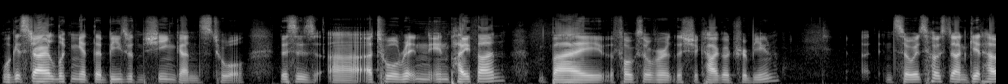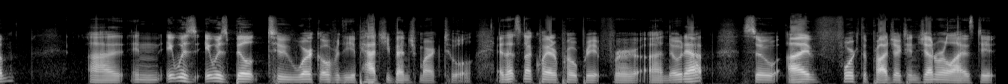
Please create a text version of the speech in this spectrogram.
we'll get started looking at the Bees with Machine Guns tool. This is uh, a tool written in Python by the folks over at the Chicago Tribune. And so it's hosted on GitHub. Uh, and it was it was built to work over the Apache benchmark tool, and that's not quite appropriate for a Node app. So I've forked the project and generalized it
